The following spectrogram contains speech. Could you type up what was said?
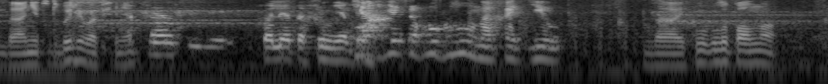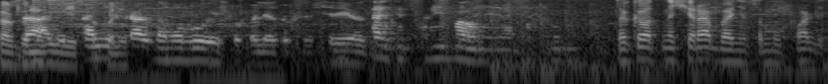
Да, они тут были вообще, нет? Палетов и не Я было. где-то в углу находил. Да, их в углу полно. В каждом Да, углу есть они в палет. каждом углу есть по палету, кстати, серьезно. Кстати, проебал меня, походу. Только вот нахера бы они там упали?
